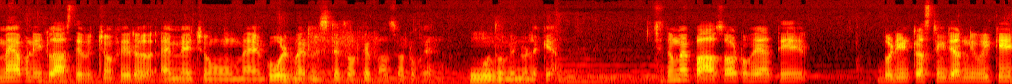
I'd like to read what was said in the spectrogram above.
ਮੈਂ ਆਪਣੀ ਕਲਾਸ ਦੇ ਵਿੱਚੋਂ ਫਿਰ ਐਮਏ ਚੋਂ ਮੈਂ 골ਡ ਮੈਡਲਿਸਟ ਦੇ ਤੌਰ ਤੇ ਪਾਸ ਆਊਟ ਹੋਇਆ। ਉਦੋਂ ਮੈਨੂੰ ਲੱਗਿਆ। ਜਦੋਂ ਮੈਂ ਪਾਸ ਆਊਟ ਹੋਇਆ ਤੇ ਬੜੀ ਇੰਟਰਸਟਿੰਗ ਜਰਨੀ ਹੋਈ ਕਿ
